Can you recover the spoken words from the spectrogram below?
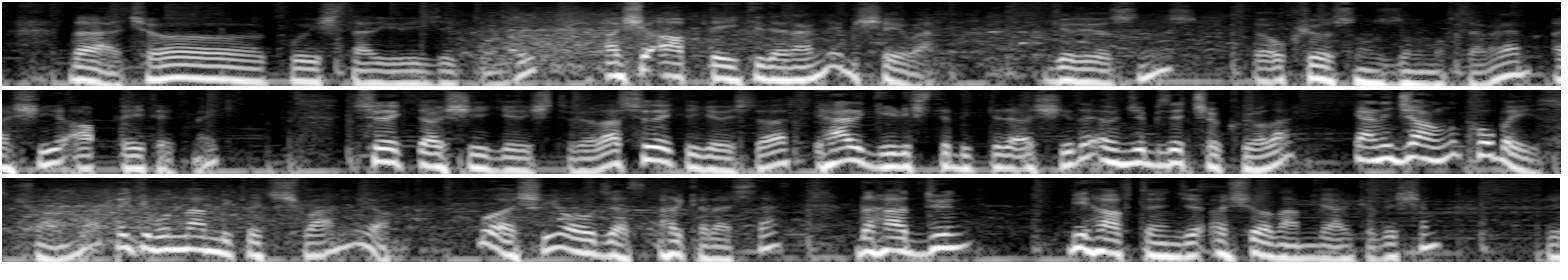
daha çok bu işler yürüyecek olacak. Aşı update'i denen de bir şey var. Görüyorsunuz ve okuyorsunuzdur muhtemelen. Aşıyı update etmek. Sürekli aşıyı geliştiriyorlar. Sürekli geliştiriyorlar. Her geliştirdikleri aşıyı da önce bize çakıyorlar. Yani canlı kobayız şu anda. Peki bundan bir kaçış var mı? Yok. Bu aşıyı olacağız arkadaşlar. Daha dün bir hafta önce aşı olan bir arkadaşım e,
